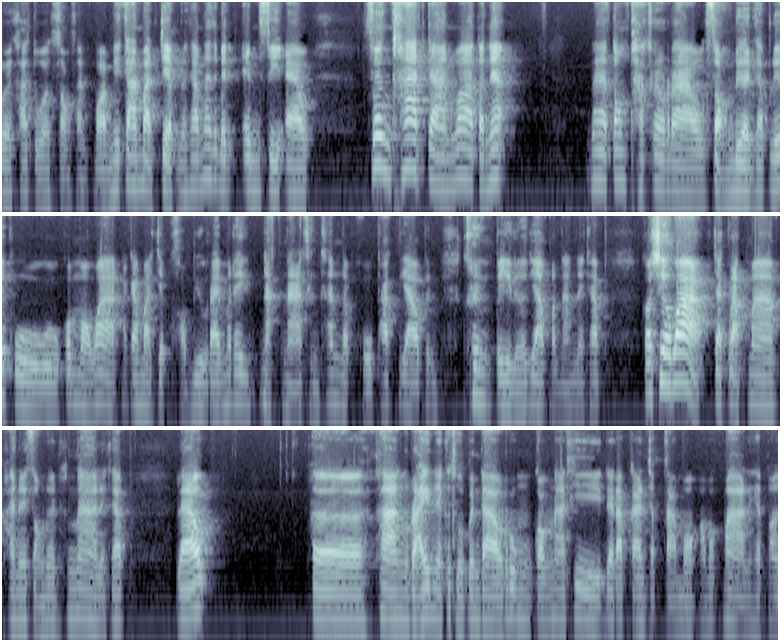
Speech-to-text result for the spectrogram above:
ด้วยค่าตัว 2 0 0 0 0ปอนด์มีการบาดเจ็บนะครับ น่าจะเป็น MCL ซึ่งคาดการว่าตอนเนี้ยน่าจะต้องพักราวๆ2เดือนครับเลือพูก็มองว่าอาการบาดเจ็บของบิวไรไม่ได้หนักหนาถึงขั้นแบบโหพักยาวเป็นครึ่งปีหรือยาวกว่านั้นนะครับ ก็เชื่อว่าจะกลับมาภายใน 2 เดือนข้างหน้าเลยครับ แล้วทางไรท์เนี่ยก็ถือเป็นดาวรุ่งกองหน้าที่ได้รับการจับตามองเอามากๆเลยครับตอน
